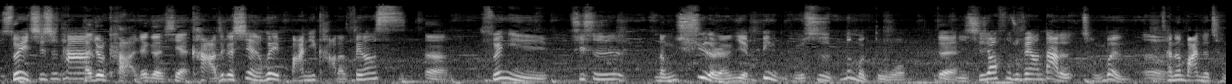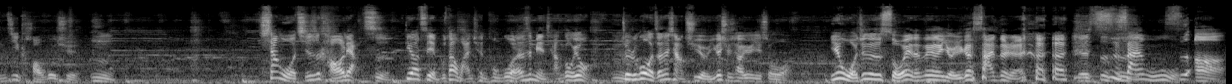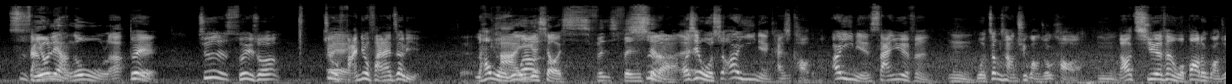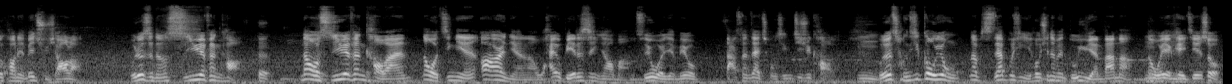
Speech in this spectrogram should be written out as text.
所以其实它它就是卡这个线。卡这个线会把你卡得非常死，嗯，所以你其实能去的人也并不是那么多，对，你其实要付出非常大的成本，嗯。才能把你的成绩考过去。嗯。像我其实考了两次，第二次也不算完全通过，但是勉强够用。嗯。就如果我真的想去，有一个学校愿意收我，因为我就是所谓的那个有一个三的人，就是四三五五。四，啊，四三你有两个五了。对，就是所以说就哎。烦就烦在这里。对，然后我一个小分分是的，而且我是二一年开始考的嘛，二一年三月份嗯我正常去广州考了，嗯然后七月份我报的广州考点被取消了，我就只能十一月份考。那我十一月份考完，那我今年二二年了，我还有别的事情要忙，所以我也没有打算再重新继续考了。嗯我觉得成绩够用，那实在不行以后去那边读语言班嘛，那我也可以接受。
